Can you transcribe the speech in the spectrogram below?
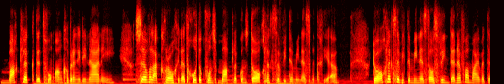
maklik dit vir hom aangebring het die nanny, so wil ek graag hê dat God ook vir ons maklik ons daaglikse vitamiene moet gee daaglikse vitamiene. Daar's vriendinne van my wat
